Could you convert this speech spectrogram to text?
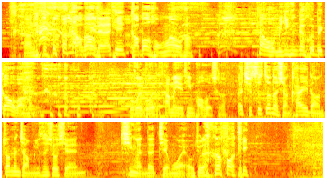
然后搞不好给大家听。搞爆红了，我靠！但我们应该会被告吧？不会不会，他们也听跑火车。哎，其实真的想开一档专门讲民生休闲新闻的节目，哎，我觉得很好听。Bye.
